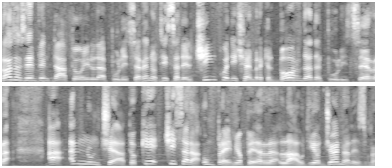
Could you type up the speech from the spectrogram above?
Cosa si è inventato il Pulitzer? È notizia del 5 dicembre che il board del Pulitzer ha annunciato che ci sarà un premio per l'audio journalism.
